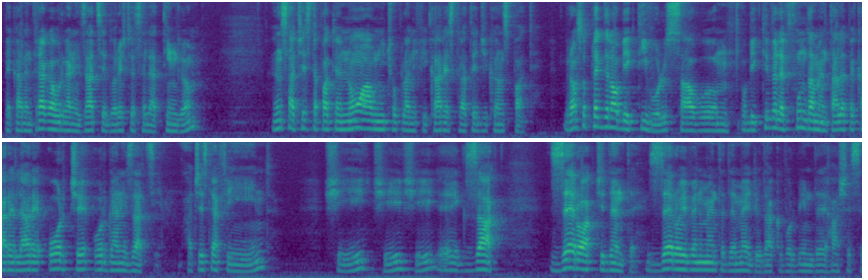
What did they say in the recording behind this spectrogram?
pe care întreaga organizație dorește să le atingă, însă acestea poate nu au nicio planificare strategică în spate. Vreau să plec de la obiectivul sau um, obiectivele fundamentale pe care le are orice organizație. Acestea fiind și, și, și, exact, zero accidente, zero evenimente de mediu, dacă vorbim de HSS,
